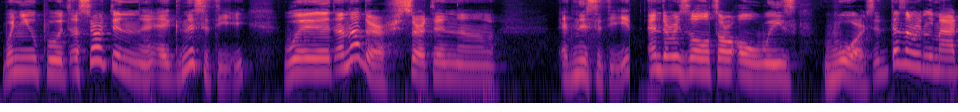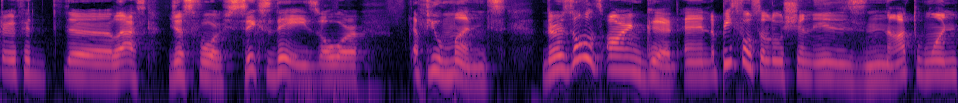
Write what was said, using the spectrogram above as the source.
when you put a certain ethnicity with another certain uh, ethnicity, and the results are always wars. It doesn't really matter if it uh, lasts just for six days or a few months. The results aren't good, and a peaceful solution is not one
